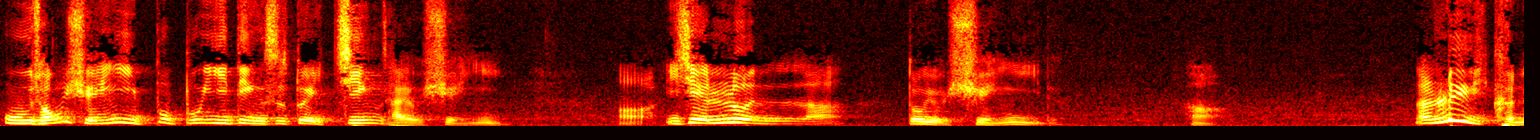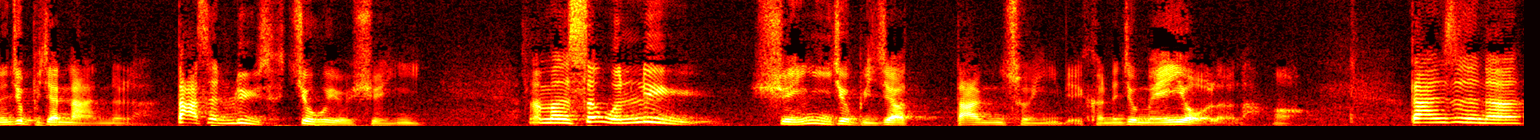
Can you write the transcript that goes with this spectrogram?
五重玄义不不一定是对经才有玄义，啊，一切论啦都有玄义的。啊那律可能就比较难的了，大乘律就会有玄义，那么声闻律玄义就比较单纯一点，可能就没有了了啊。但是呢，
